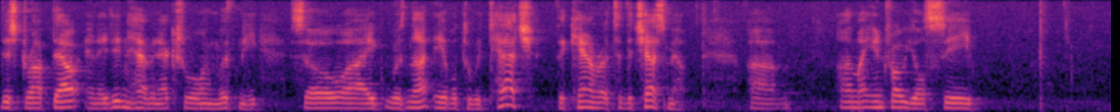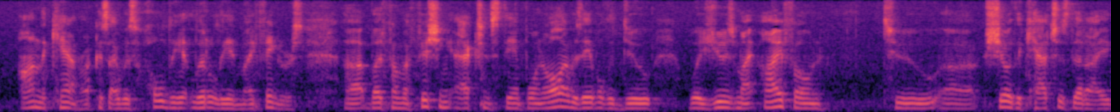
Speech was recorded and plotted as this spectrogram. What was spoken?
this dropped out and I didn't have an extra one with me, so I was not able to attach the camera to the chest mount. Um, on my intro, you'll see on the camera, because I was holding it literally in my fingers, uh, but from a fishing action standpoint, all I was able to do was use my iPhone to uh, show the catches that I,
